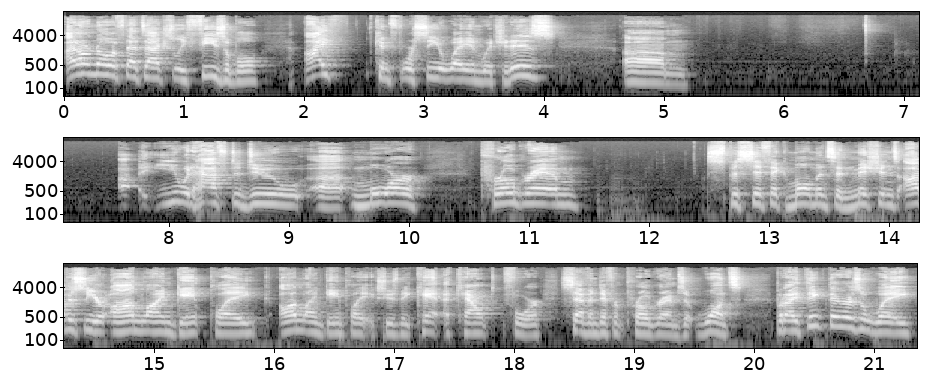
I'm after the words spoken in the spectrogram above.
I don't know if that's actually feasible, I can foresee a way in which it is. Um, uh, you would have to do uh, more program specific moments and missions. Obviously, your online gameplay, online gameplay, excuse me, can't account for seven different programs at once. But I think there is a way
